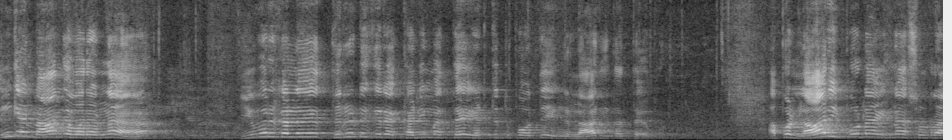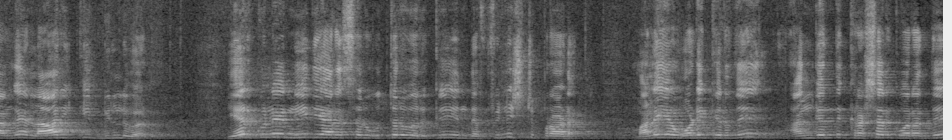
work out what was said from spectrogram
எங்கே நாங்கள் வரோன்னா இவர்கள் திருடுகிற கனிமத்தை எடுத்துகிட்டு போகிறது எங்கள் லாரி தான் தேவைப்படும் அப்போ லாரி போனால் என்ன சொல்கிறாங்க லாரிக்கு பில்லு வேணும். ஏற்கனவே நீதி அரசர் உத்தரவு இருக்குது இந்த ஃபினிஷ்டு ப்ராடக்ட் மலையை உடைக்கிறது அங்கேருந்து க்ரஷருக்கு வர்றது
